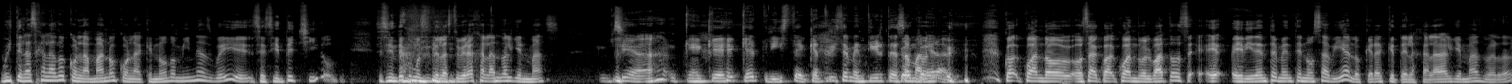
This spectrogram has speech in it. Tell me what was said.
güey, te la has jalado con la mano con la que no dominas, güey. Se siente chido, Se siente como si te la estuviera jalando alguien más. Sí, ¿ah? qué, qué, triste, qué triste mentirte de esa manera. Cuando, o sea, cuando el vato evidentemente no sabía lo que era que te la jalara alguien más, ¿verdad?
